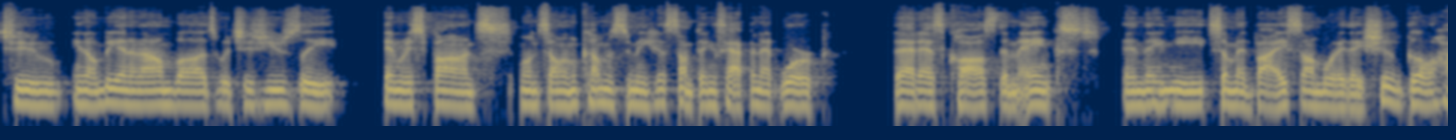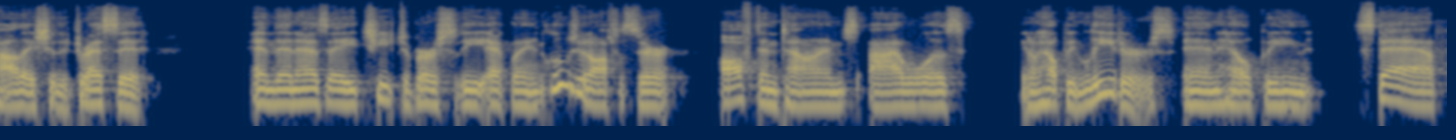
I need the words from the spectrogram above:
to, you know, being an ombuds, which is usually in response when someone comes to me because something's happened at work that has caused them angst and they need some advice on where they should go, how they should address it. And then as a chief diversity, equity, inclusion officer, oftentimes I was, you know, helping leaders and helping staff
